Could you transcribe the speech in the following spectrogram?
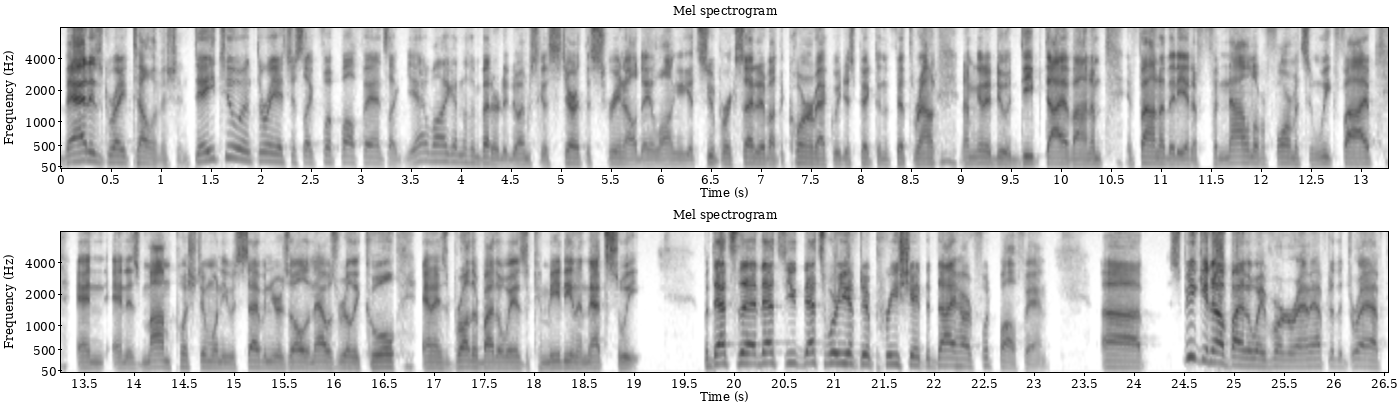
That is great television. Day two and three, it's just like football fans, like, yeah, well, I got nothing better to do. I'm just going to stare at the screen all day long and get super excited about the cornerback we just picked in the fifth round. And I'm going to do a deep dive on him and found out that he had a phenomenal performance in week five. And and his mom pushed him when he was seven years old, and that was really cool. And his brother, by the way, is a comedian, and that's sweet. But that's the that's you that's where you have to appreciate the diehard football fan. Uh, speaking of, by the way, Verderame, after the draft,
